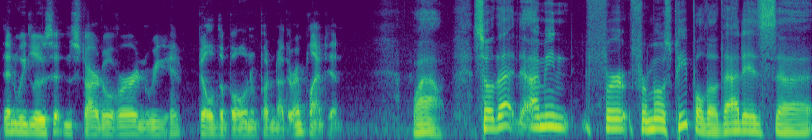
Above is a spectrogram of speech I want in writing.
then we lose it and start over and rebuild the bone and put another implant in. Wow. So that I mean, for for most people though, that is uh,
